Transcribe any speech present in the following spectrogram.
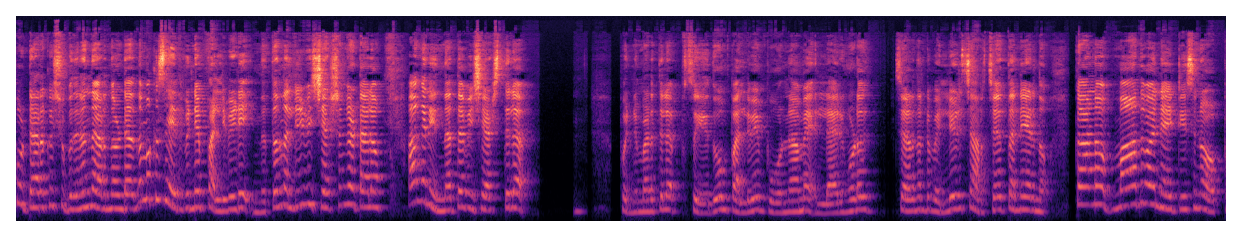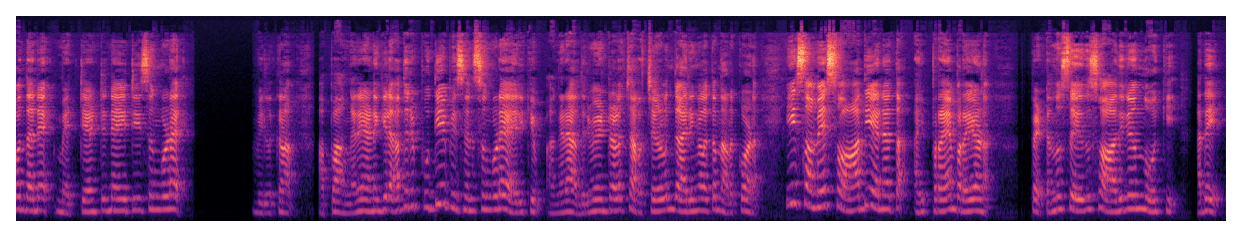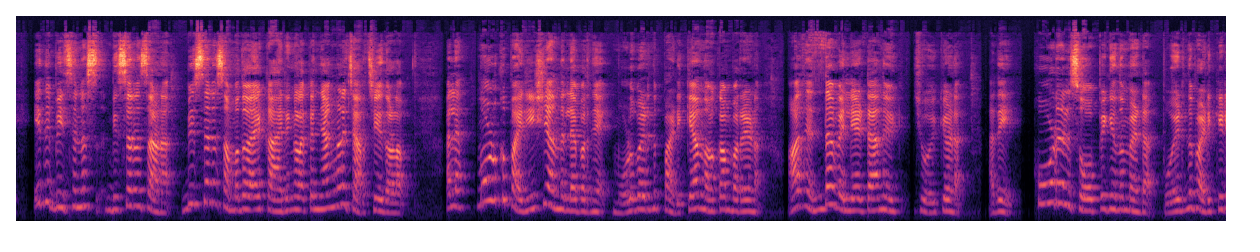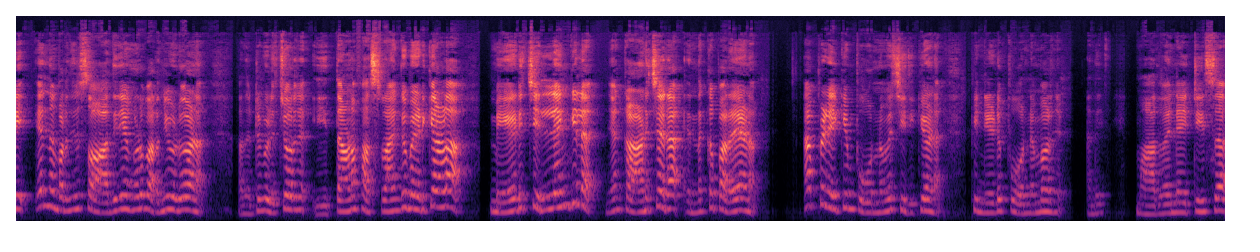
കൂട്ടുകാർക്ക് ശുഭദിനം നേർന്നുകൊണ്ട് നമുക്ക് സേതുവിന്റെ പല്ലുവിയുടെ ഇന്നത്തെ നല്ലൊരു വിശേഷം കേട്ടാലോ? അങ്ങനെ ഇന്നത്തെ വിശേഷത്തിൽ പൊന്നുമടത്തിൽ സേതുവും പല്ലുവിയും പൂർണാമ എല്ലാരും കൂടെ ചേർന്നിട്ട് വലിയൊരു ചർച്ചയിൽ തന്നെയായിരുന്നു. കാരണം മാധവ നൈറ്റീസിനൊപ്പം തന്നെ മെറ്റേണിറ്റി നൈറ്റീസും കൂടെ വിൽക്കണം. അപ്പൊ അങ്ങനെയാണെങ്കിൽ അതൊരു പുതിയ ബിസിനസ്സും കൂടെ ആയിരിക്കും. അങ്ങനെ അതിനു വേണ്ടിയുള്ള ചർച്ചകളും കാര്യങ്ങളൊക്കെ നടക്കുവാണ്. ഈ സമയം സ്വാതി അതിനകത്ത് അഭിപ്രായം പറയാണ് പെട്ടെന്ന് സേതു സ്വാധീനം നോക്കി. അതെ ഇത് ബിസിനസ് ബിസിനസ് ആണ് ബിസിനസ് സംബന്ധമായ കാര്യങ്ങളൊക്കെ ഞങ്ങൾ ചർച്ച ചെയ്തോളാം. അല്ല മോൾക്ക് പരീക്ഷയാന്നല്ലേ പറഞ്ഞേ. മോൾ വരുന്ന് പഠിക്കാൻ നോക്കാൻ പറയണം. അതെന്താ വെല്ലേട്ടാന്ന് ചോദിക്കുകയാണ് അതെ കൂടുതൽ സോപ്പിംഗ് ഒന്നും വേണ്ട. പോയിരുന്ന് പഠിക്കടി എന്ന് പറഞ്ഞ് സ്വാതിരി അങ്ങോട്ട് പറഞ്ഞു വിടുവാണ്. എന്നിട്ട് വിളിച്ചു പറഞ്ഞു ഈ തവണ ഫസ്റ്റ് റാങ്ക് മേടിക്കാനുള്ള മേടിച്ചില്ലെങ്കിൽ ഞാൻ കാണിച്ചു തരാം എന്നൊക്കെ പറയണം. അപ്പോഴേക്കും പൂർണിമ ചിരിക്കുകയാണ് പിന്നീട് പൂർണിമ പറഞ്ഞു അതെ മാധവൻ നൈറ്റീസ്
